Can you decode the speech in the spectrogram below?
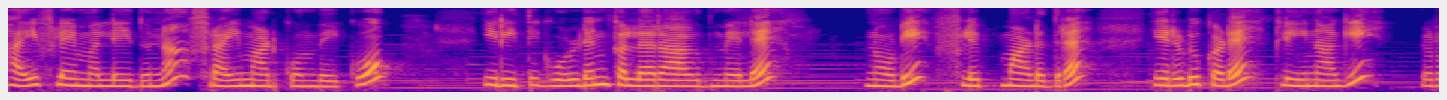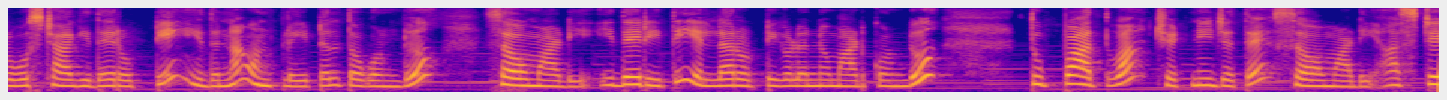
ಹೈ ಫ್ಲೇಮಲ್ಲಿ ಇದನ್ನು ಫ್ರೈ ಮಾಡ್ಕೊಬೇಕು. ಈ ರೀತಿ ಗೋಲ್ಡನ್ ಕಲರ್ ಆದಮೇಲೆ ನೋಡಿ ಫ್ಲಿಪ್ ಮಾಡಿದ್ರೆ ಎರಡು ಕಡೆ ಕ್ಲೀನಾಗಿ ರೋಸ್ಟ್ ಆಗಿದೆ ರೊಟ್ಟಿ, ಇದನ್ನು ಒಂದು ಪ್ಲೇಟಲ್ಲಿ ತಗೊಂಡು ಸರ್ವ್ ಮಾಡಿ. ಇದೇ ರೀತಿ ಎಲ್ಲ ರೊಟ್ಟಿಗಳನ್ನು ಮಾಡಿಕೊಂಡು ತುಪ್ಪ ಅಥವಾ ಚಟ್ನಿ ಜೊತೆ ಸರ್ವ್ ಮಾಡಿ. ಅಷ್ಟೇ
